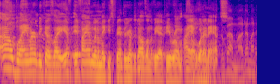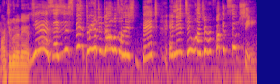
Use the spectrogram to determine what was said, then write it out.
I don't blame her because, like, if, if I am going to make you spend $300 on the VIP room, I am going to dance. Aren't you going to dance? Yes, I just spent $300 on this bitch and then 200 for fucking sushi.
